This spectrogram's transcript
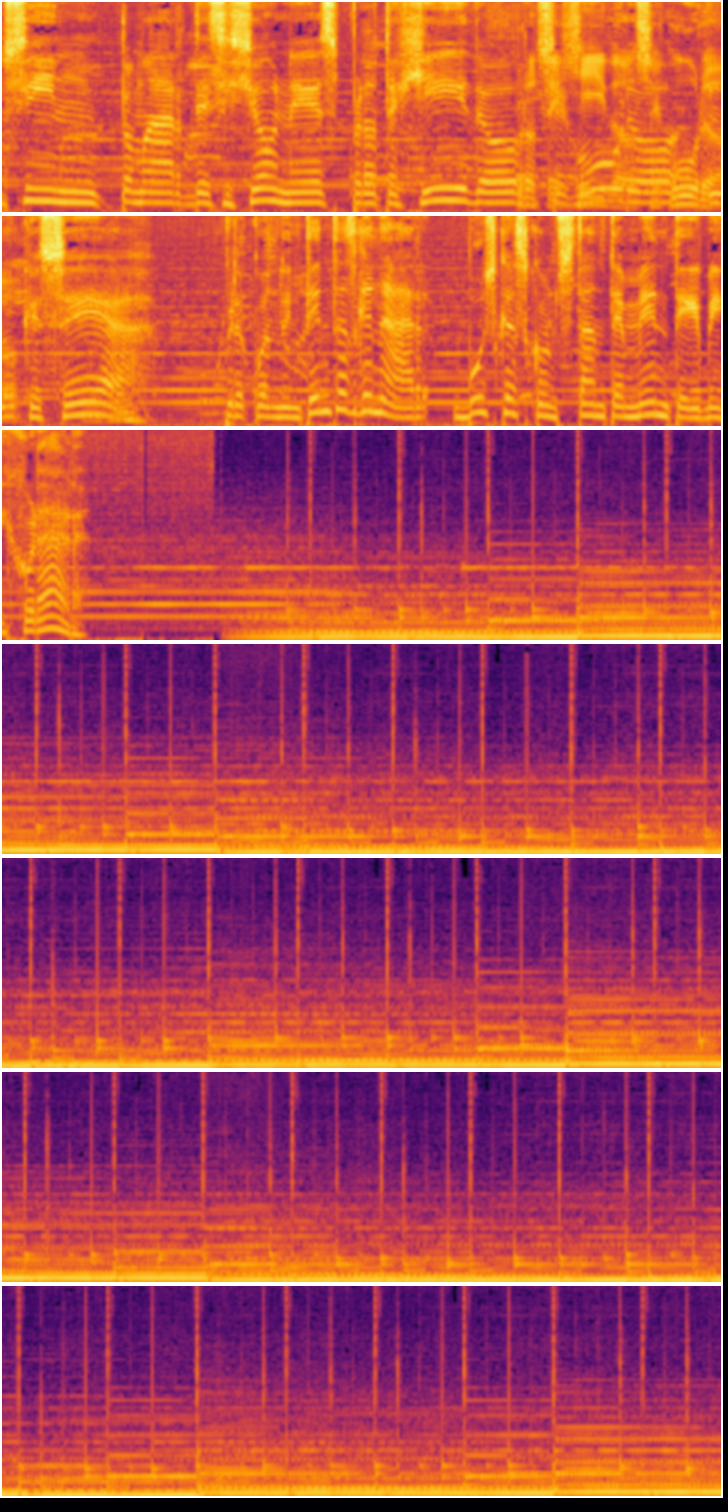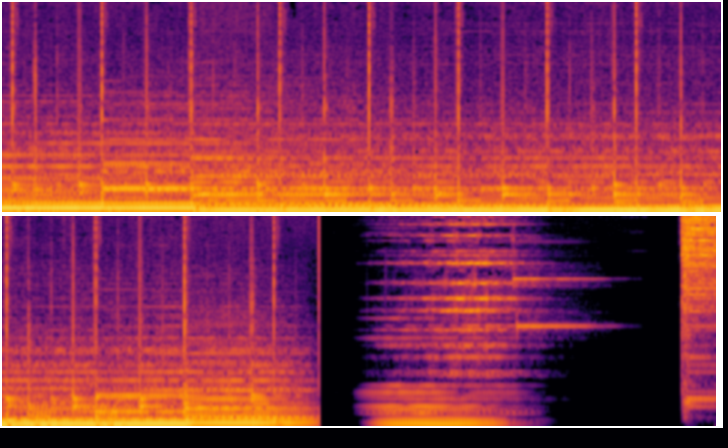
sin tomar decisiones, protegido, Protegido, seguro, seguro. lo que sea. Pero cuando intentas ganar, buscas constantemente mejorar.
